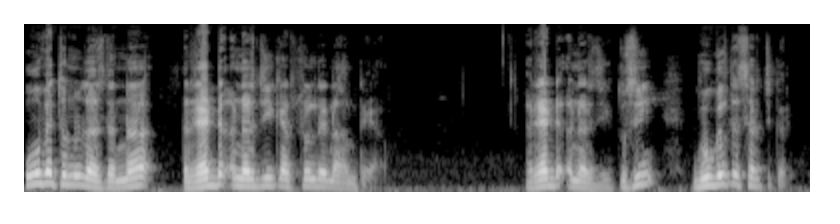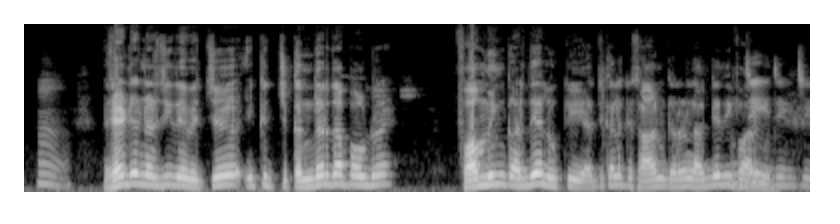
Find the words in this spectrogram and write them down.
ਉਹ ਮੈਂ ਤੁਹਾਨੂੰ ਦੱਸ ਦਿੰਦਾ ਰੈੱਡ એનર્ਜੀ ਕੈਪਸੂਲ ਦੇ ਨਾਮ ਤੇ ਆ। ਰੈੱਡ એનર્ਜੀ ਤੁਸੀਂ ਗੂਗਲ ਤੇ ਸਰਚ ਕਰੋ। ਹੂੰ। ਰੈੱਡ એનર્ਜੀ ਦੇ ਵਿੱਚ ਇੱਕ ਚਕੰਦਰ ਦਾ ਪਾਊਡਰ ਹੈ। ਫਾਰਮਿੰਗ ਕਰਦੇ ਆ ਲੋਕੀ। ਅੱਜ ਕੱਲ ਕਿਸਾਨ ਕਰਨ ਲੱਗ ਗਏ ਦੀ ਫਾਰਮ ਜੀ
